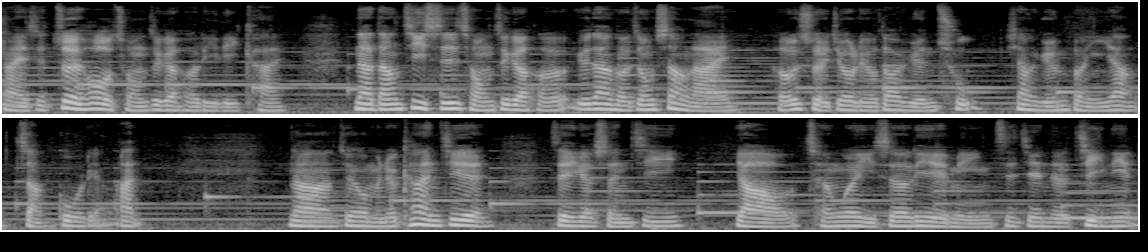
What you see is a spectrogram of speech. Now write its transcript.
那也是最后从这个河里离开。那当祭司从这个河约旦河中上来，河水就流到原处，像原本一样涨过两岸。那最后我们就看见这个神迹。要成为以色列民之间的纪念，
